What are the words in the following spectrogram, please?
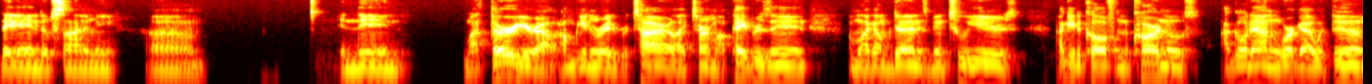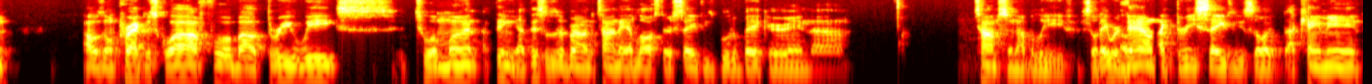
They didn't end up signing me. Um, and then my third year out, I'm getting ready to retire, like turn my papers in. I'm like, I'm done. It's been two years. I get a call from the Cardinals. I go down and work out with them. I was on practice squad for about three weeks to a month. I think this was around the time they had lost their safeties, Budda Baker and um, Thompson, I believe. So they were Oh. down like three safeties. So I came in.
